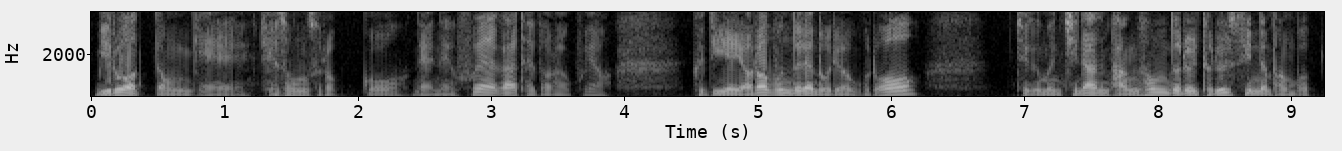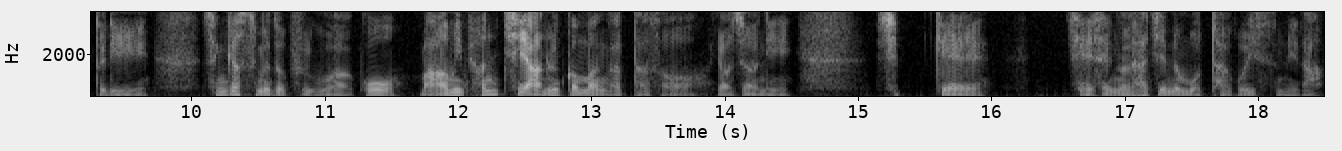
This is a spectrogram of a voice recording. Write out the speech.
미루었던 게 죄송스럽고 내내 후회가 되더라고요. 그 뒤에 여러분들의 노력으로 지금은 지난 방송들을 들을 수 있는 방법들이 생겼음에도 불구하고 마음이 편치 않을 것만 같아서 여전히 쉽게 재생을 하지는 못하고 있습니다.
